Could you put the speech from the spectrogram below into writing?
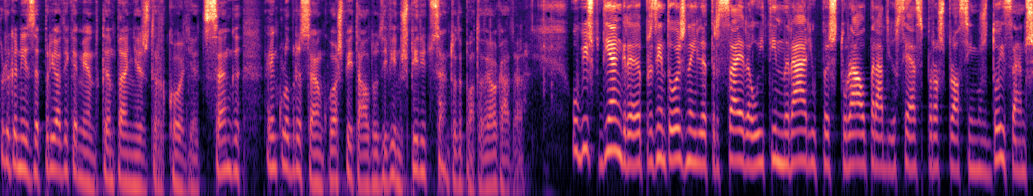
Organiza periodicamente campanhas de recolha de sangue em colaboração com o Hospital do Divino Espírito Santo de Ponta Delgada. O Bispo de Angra apresenta hoje na Ilha Terceira o itinerário pastoral para a Diocese para os próximos dois anos.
